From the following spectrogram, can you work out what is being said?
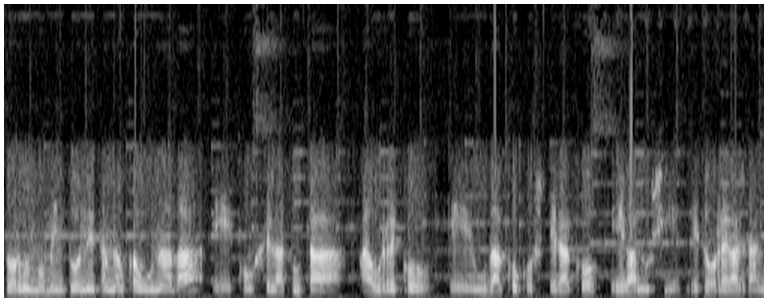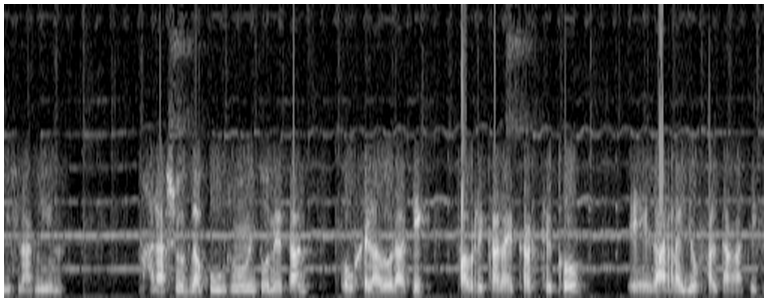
Orduan, momentu honetan daukaguna da, e, kongelatuta aurreko e, udako kosterako egaluzie. Eta horregaz gabiz lanien. Arazoak daukaguz momentu honetan, kongeladoratik fabrikara ekartzeko e, garraio faltagatik.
